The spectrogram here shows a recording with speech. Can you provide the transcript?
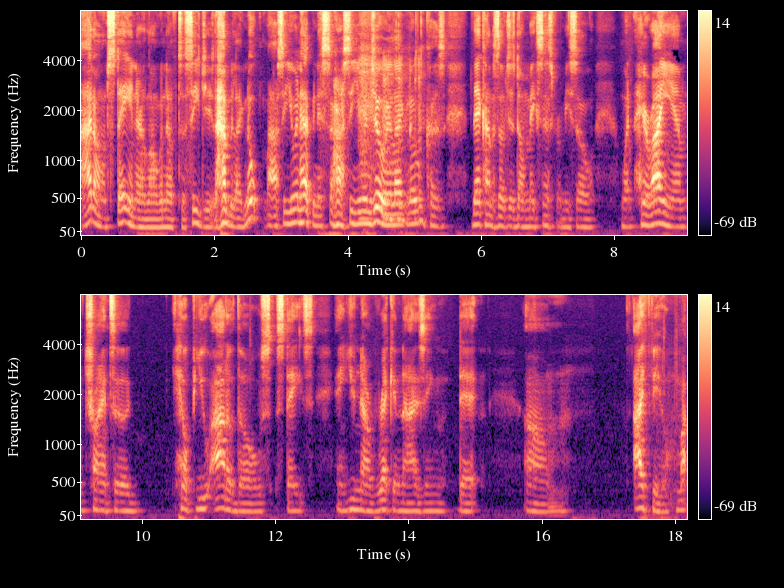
I don't stay in there long enough to see Jesus. I'll be like, nope, I'll see you in happiness or I'll see you in joy. Like, nope, because that kind of stuff just don't make sense for me. So when here I am trying to help you out of those states and you not recognizing that um I feel my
